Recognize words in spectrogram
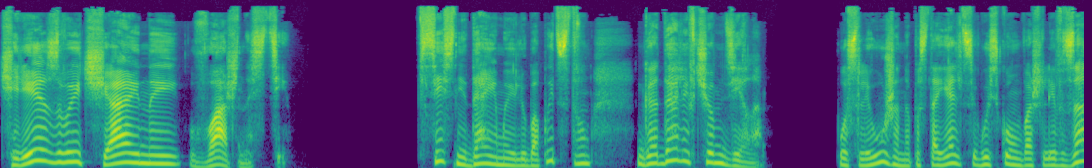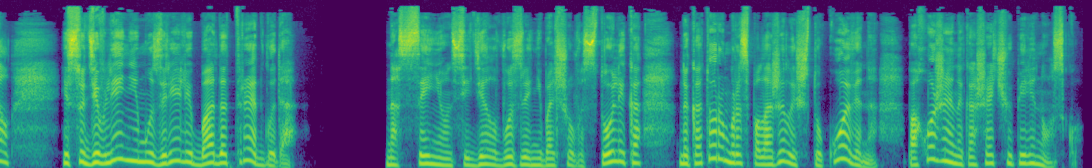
чрезвычайной важности». Все, снедаемые любопытством, гадали, в чем дело. После ужина постояльцы гуськом вошли в зал и с удивлением узрели Бада Тредгуда. На сцене он сидел возле небольшого столика, на котором расположилась штуковина, похожая на кошачью переноску.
